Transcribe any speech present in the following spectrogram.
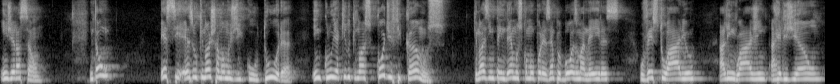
em geração. Então, esse, esse o que nós chamamos de cultura inclui aquilo que nós codificamos, que nós entendemos como, por exemplo, boas maneiras, o vestuário, a linguagem, a religião,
